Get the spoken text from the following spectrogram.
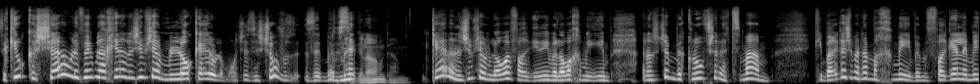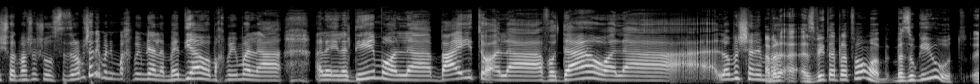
וזה כאילו קשה לנו לפעמים להכין אנשים שהם לא כאלו, למרות שזה שוב, זה- זה באמת, סגנון גם. כן, אנשים שהם לא מפרגנים ולא מחמיאים, אני חושבת שהם בכלוב של עצמם. כי ברגע שבן אדם מחמיא ומפרגן למישהו על משהו שהוא עושה, זה לא משנה אם אני מחמיאים לי על המדיה, או מחמיאים על, ה, על הילדים, או על הבית, או על העבודה, או על ה... לא משנה מה. אבל עזבי את הפלטפורמה, בזוגיות. אה,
